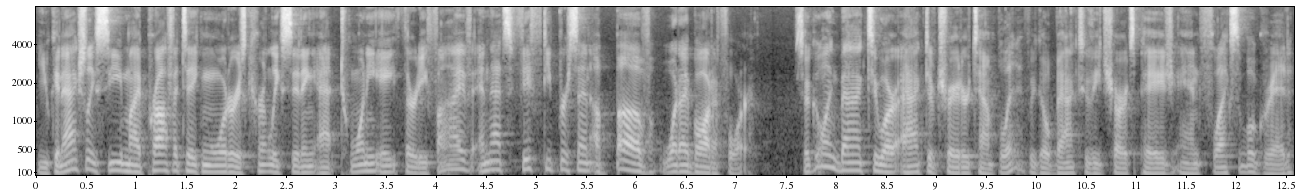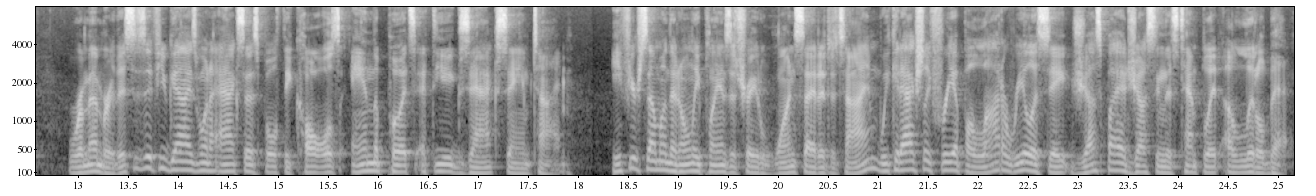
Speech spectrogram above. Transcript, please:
you can actually see my profit taking order is currently sitting at 28.35 and that's 50% above what I bought it for. So going back to our active trader template, if we go back to the charts page and flexible grid, remember this is if you guys want to access both the calls and the puts at the exact same time. If you're someone that only plans to trade one side at a time, we could actually free up a lot of real estate just by adjusting this template a little bit.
